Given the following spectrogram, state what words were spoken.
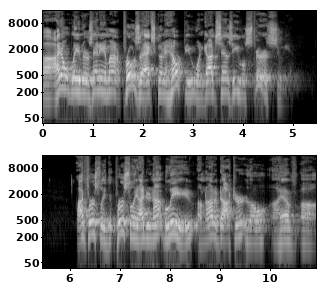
uh, I don't believe there's any amount of Prozac's going to help you when God sends evil spirits to you. I personally, personally, I do not believe. I'm not a doctor, though I have uh,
